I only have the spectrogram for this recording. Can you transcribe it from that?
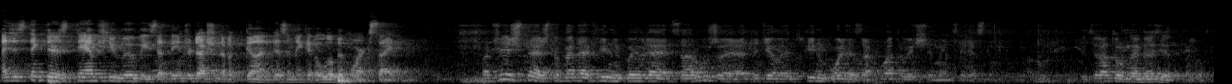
I just think there's damn few movies that the introduction of a gun doesn't make it a little bit more exciting. Вообще я считаю, что когда в фильме появляется оружие, это делает фильм более захватывающим и интересным. Литературная газета, пожалуйста.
